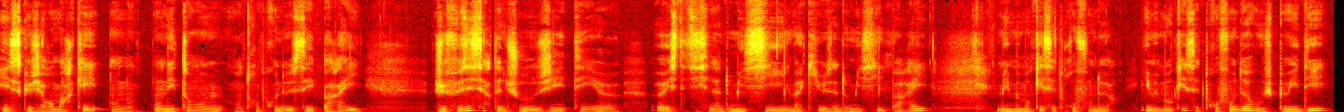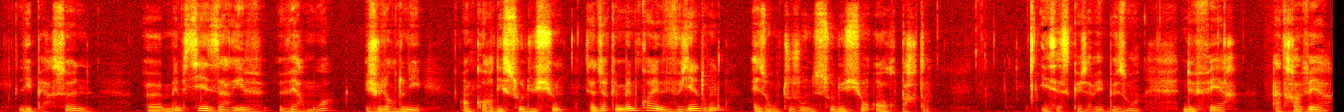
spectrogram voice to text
Et ce que j'ai remarqué en, étant euh, entrepreneuse, c'est pareil. Je faisais certaines choses, j'ai été euh, esthéticienne à domicile, maquilleuse à domicile, pareil, mais il me manquait cette profondeur. Il me manquait cette profondeur où je peux aider les personnes, même si elles arrivent vers moi, je vais leur donner encore des solutions. C'est-à-dire que même quand elles viendront, elles auront toujours une solution en repartant. Et c'est ce que j'avais besoin de faire à travers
